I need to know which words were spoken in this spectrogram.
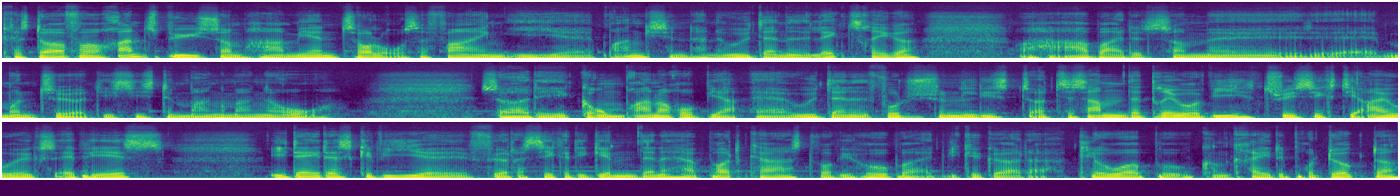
Christoffer Randsby, som har mere end 12 års erfaring i øh, branchen. Han er uddannet elektriker og har arbejdet som øh, montør de sidste mange, mange år. Så er det Gorm Branderup, jeg er uddannet fotojournalist, og tilsammen der driver vi 360 iWorks APS. I dag der skal vi øh, føre dig sikkert igennem denne her podcast, hvor vi håber, at vi kan gøre dig klogere på konkrete produkter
